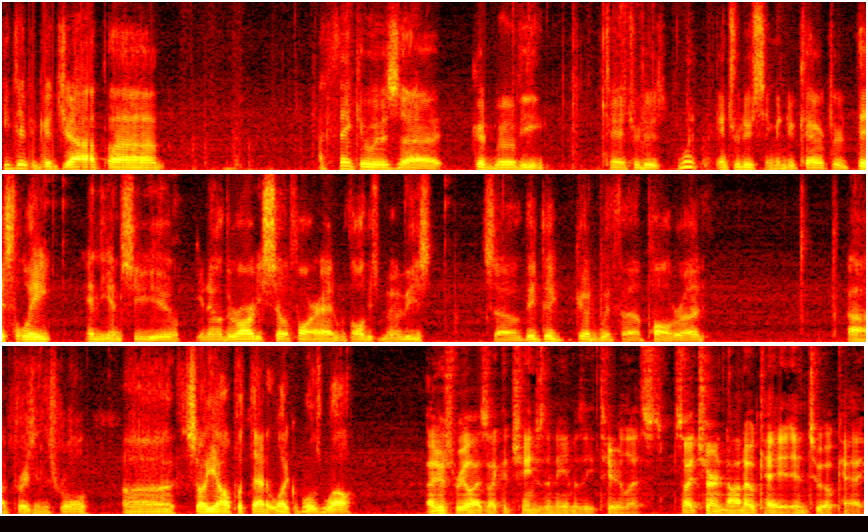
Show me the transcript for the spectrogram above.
He did a good job. Um I think it was a good movie to introduce what introducing a new character this late in the MCU. You know, they're already so far ahead with all these movies. So they did good with uh, Paul Rudd uh, praising this role. Uh, so yeah, I'll put that at likable as well. I just realized I could change the name of the tier list, so I turned not okay into okay.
